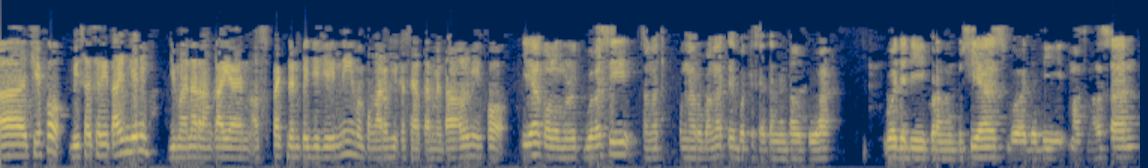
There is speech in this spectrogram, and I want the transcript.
Uh, Civo, bisa ceritain gak nih gimana rangkaian ospek dan PJJ ini mempengaruhi kesehatan mental lu nih, Vo? Iya, kalau menurut gue sih sangat pengaruh banget ya buat kesehatan mental gue gue jadi kurang antusias gue jadi males-malesan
